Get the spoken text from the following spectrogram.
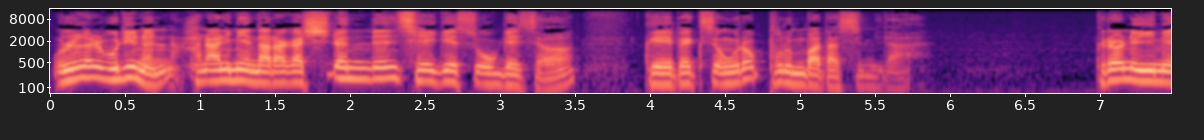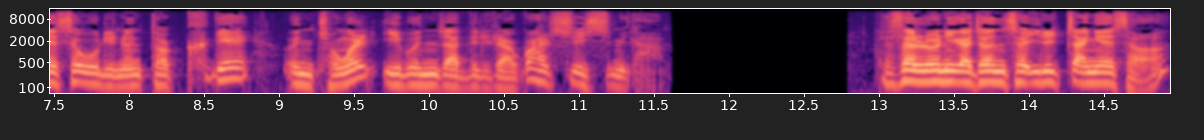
오늘날 우리는 하나님의 나라가 실현된 세계 속에서 그의 백성으로 부름받았습니다. 그런 의미에서 우리는 더 크게 은총을 입은 자들이라고 할 수 있습니다. 데살로니가 전서 1장에서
